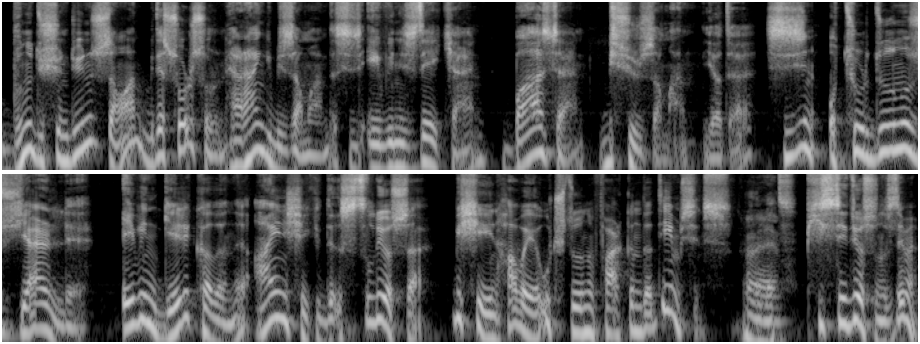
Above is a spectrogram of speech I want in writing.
bunu düşündüğünüz zaman bir de soru sorun. Herhangi bir zamanda siz evinizdeyken bazen bir sürü zaman ya da sizin oturduğunuz yerle evin geri kalanı aynı şekilde ısıtılıyorsa bir şeyin havaya uçtuğunun farkında değil misiniz? Evet. Hissediyorsunuz değil mi?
